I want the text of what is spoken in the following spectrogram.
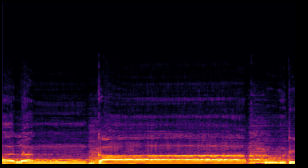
अलंकापुरी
